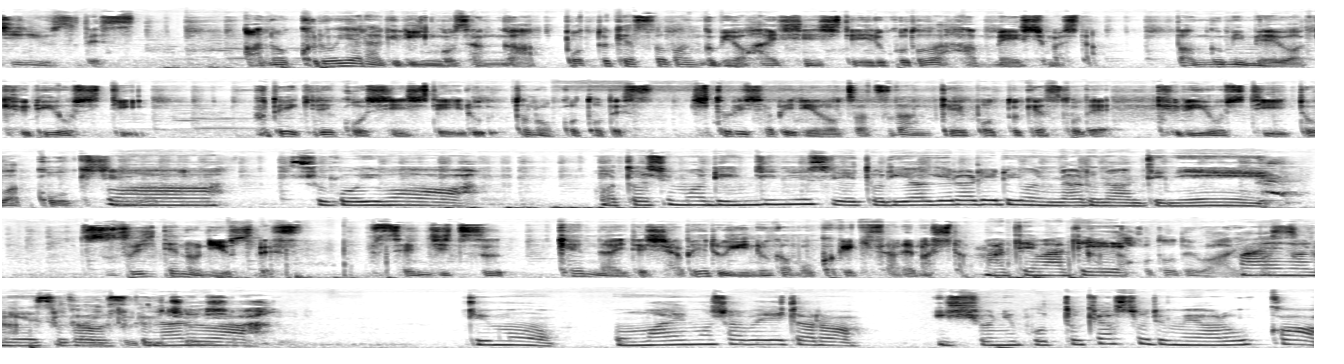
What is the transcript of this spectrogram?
時ニュースです。あの黒柳りんごさんがポッドキャスト番組を配信していることが判明しました。番組名はキュリオシティ。不定期で更新しているとのことです。一人喋りの雑談系ポッドキャストでキュリオシティとは好奇心を。わあすごいわ。私も臨時ニュースで取り上げられるようになるなんてね。続いてのニュースです。先日県内で喋る犬が目撃されました。待て待て。前のニュースが薄くなるわ。でもお前も喋れたら一緒にポッドキャストでもやろうか。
